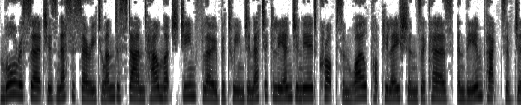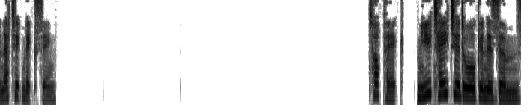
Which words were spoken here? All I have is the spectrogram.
More research is necessary to understand how much gene flow between genetically engineered crops and wild populations occurs, and the impacts of genetic mixing. Mutated organisms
